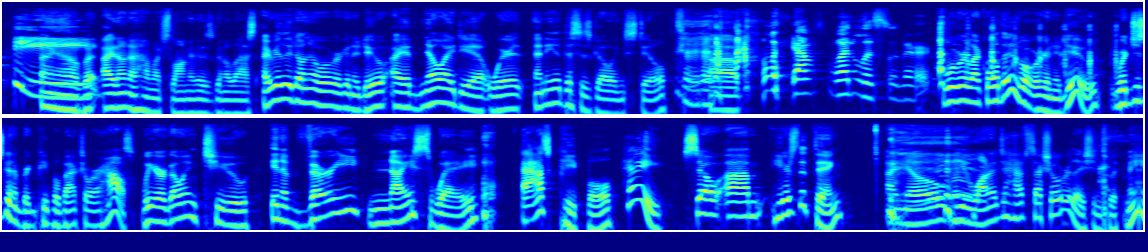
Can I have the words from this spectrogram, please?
happy. I know, but I don't know how much longer this is going to last. I really don't know what we're going to do. I have no idea where any of this is going still. Uh, we have one listener. we were like, well, this is what we're going to do. We're just going to bring people back to our house. We are going to, in a very nice way, ask people, hey, so um, here's the thing. I know you wanted to have sexual relations with me.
